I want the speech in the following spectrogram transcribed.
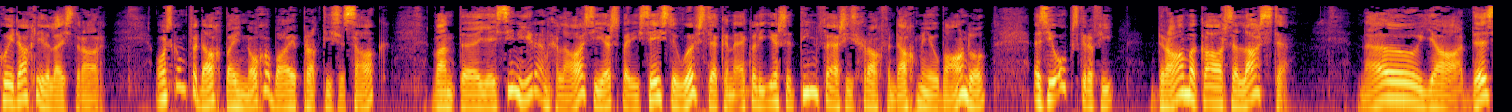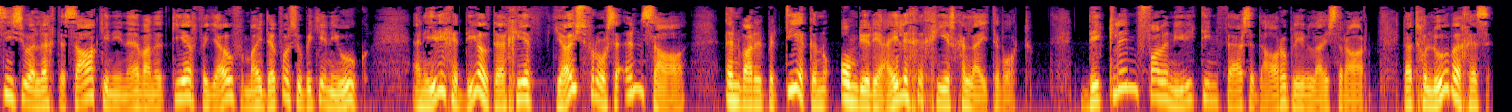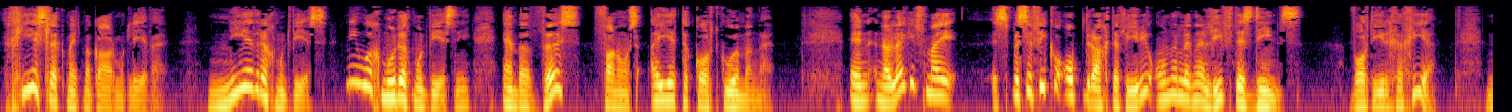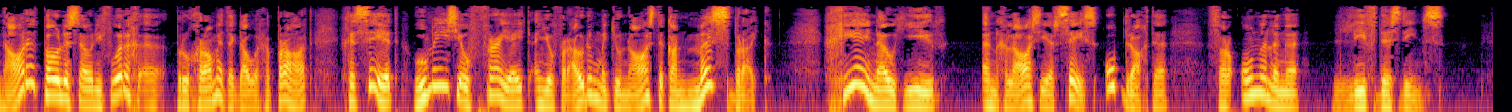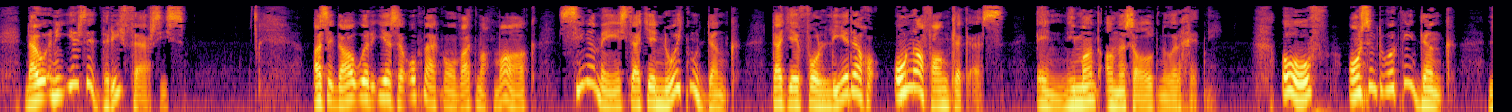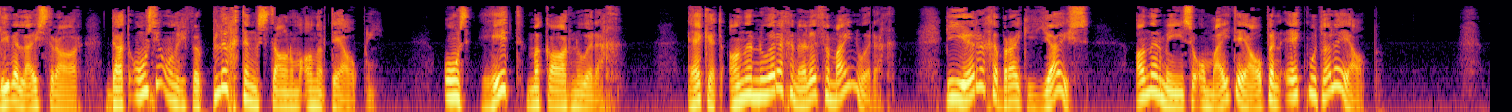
Goeiedag liewe luisteraar. Ons kom vandag by nog 'n baie praktiese saak, want uh, jy sien hier in Galasiërs by die 6ste hoofstuk en ek wil die eerste 10 versies graag vandag met jou behandel, is die opskrifie dra mekaar se laste. Nou ja, dis nie so 'n ligte saakie nie, né, want dit keer vir jou, vir my dikwels so 'n bietjie in die hoek. En hierdie gedeelte gee juis vir ons 'n insaag in wat dit beteken om deur die Heilige Gees gelei te word. Die klem val in hierdie 10 verse daarop, liewe luisteraar, dat gelowiges geestelik met mekaar moet lewe. Nederig moet wees, nie hoogmoedig moet wees nie en bewus van ons eie tekortkominge. En nou lyk dit vir my spesifieke opdragte vir hierdie onderlinge liefdesdiens word hier gegee. Nadat Paulus nou in die vorige uh, program het ek daaroor gepraat, gesê het hoe mens jou vryheid en jou verhouding met jou naaste kan misbruik, gee hy nou hier in Galasiërs 6 opdragte vir onderlinge liefdesdiens. Nou in die eerste 3 versies as ek daaroor eers 'n opmerking of wat mag maak, sien 'n mens dat jy nooit moet dink dat jy volledig onafhanklik is en niemand anders se hulp nodig het nie. Of ons moet ook nie dink, liewe luisteraar, dat ons nie onder die verpligting staan om ander te help nie. Ons het mekaar nodig. Ek het ander nodig en hulle het vir my nodig. Die Here gebruik juis ander mense om my te help en ek moet hulle help.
